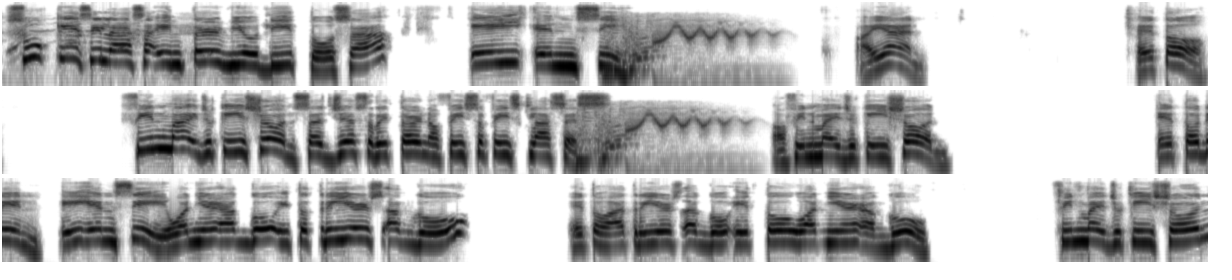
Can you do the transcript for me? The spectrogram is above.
Suki sila sa interview dito sa ANC. Ayan. Ito. FINMA Education suggests return of face-to-face classes. O, FINMA Education. Ito din, ANC, one year ago, ito three years ago. Ito ha, three years ago, ito one year ago. FINMA Education,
